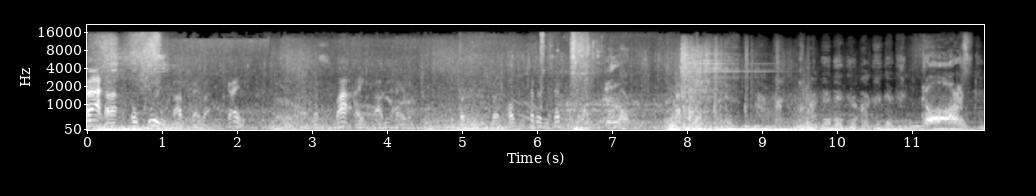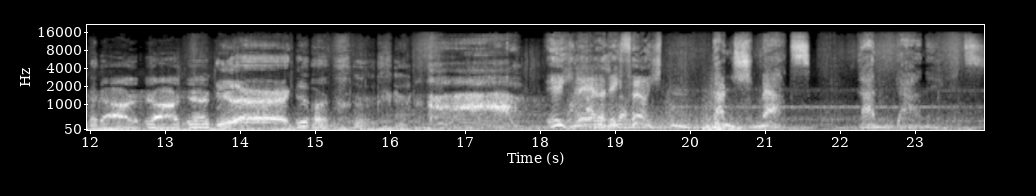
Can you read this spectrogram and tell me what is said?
oh cool, ein Grabtreiber. Geil. Das war ein Grabtreiber. Ich konnte nicht mal drauf, das hat er sich selbst Durst! Ich werde dich fürchten, dann Schmerz, dann gar nichts.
